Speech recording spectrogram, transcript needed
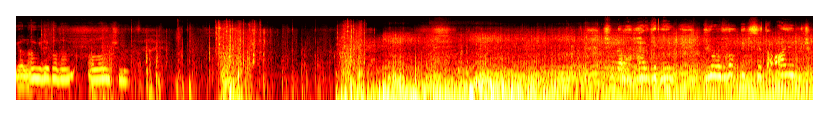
Yalan gidek adam alalım şunu. Şimdi adamlar geliyor. Diyorlar ikisi de aynı buçuk.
